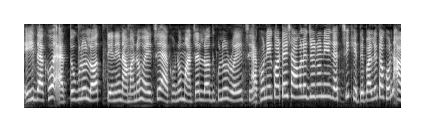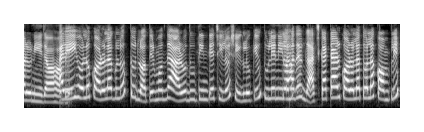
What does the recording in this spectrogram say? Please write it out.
এই দেখো, এতগুলো লত টেনে নামানো হয়েছে, এখনও মাচার লতগুলো রয়েছে। এখন এই কটাই ছাগলের জন্য নিয়ে যাচ্ছি, খেতে পারলে তখন আরও নিয়ে যাওয়া হবে। আর এই হলো করলাগুলো, তো লতের মধ্যে আরও দু তিনটে ছিল, সেগুলোকেও তুলে নিল আমাদের গাছ কাটা আর করলা তোলা কমপ্লিট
